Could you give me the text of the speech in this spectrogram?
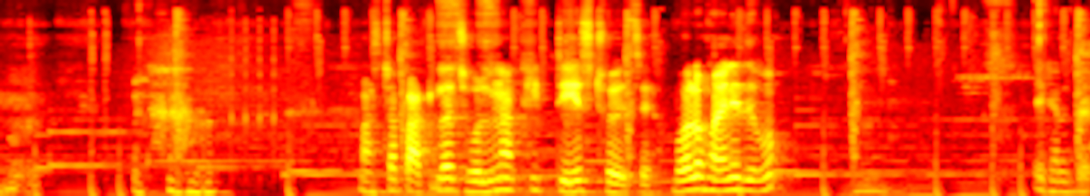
মাছটা পাতলা ঝোল না কি টেস্ট হয়েছে। বলো হয়নি দেবো। এখানটায়।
